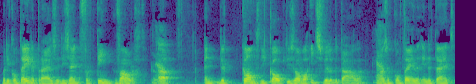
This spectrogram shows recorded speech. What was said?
Maar die containerprijzen die zijn vertienvoudigd. Ja. Oh. En de klant die koopt, die zal wel iets willen betalen. Maar als een container in de tijd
